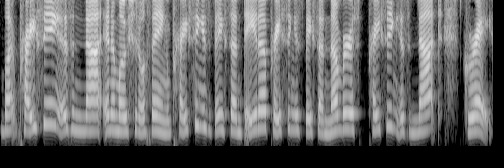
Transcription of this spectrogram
But pricing is not an emotional thing. Pricing is based on data, pricing is based on numbers, pricing is not gray.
